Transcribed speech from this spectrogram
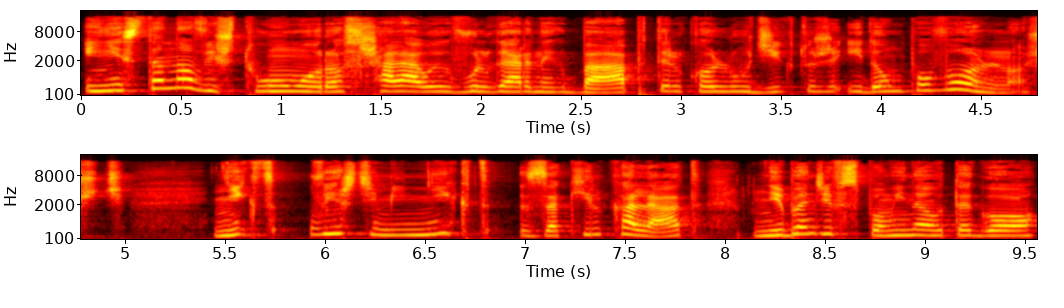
I nie stanowisz tłumu rozszalałych, wulgarnych bab, tylko ludzi, którzy idą po wolność. Nikt, uwierzcie mi, nikt za kilka lat nie będzie wspominał tego,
